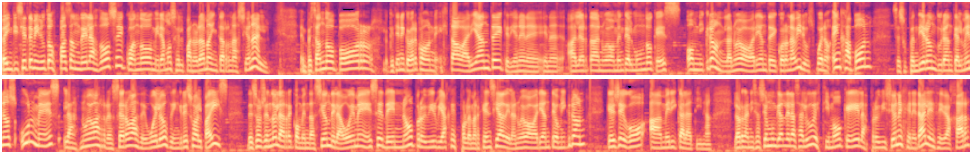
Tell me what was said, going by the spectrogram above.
27 minutos pasan de las 12 cuando miramos el panorama internacional. Empezando por lo que tiene que ver con esta variante que tiene en, alerta nuevamente al mundo, que es Omicron, la nueva variante de coronavirus. Bueno, en Japón se suspendieron durante al menos un mes las nuevas reservas de vuelos de ingreso al país, desoyendo la recomendación de la OMS de no prohibir viajes por la emergencia de la nueva variante Omicron que llegó a América Latina. La Organización Mundial de la Salud estimó que las prohibiciones generales de viajar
